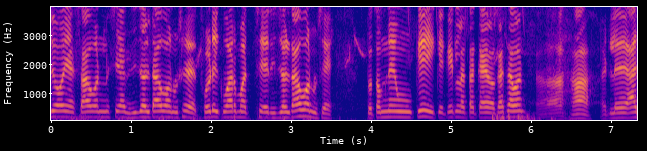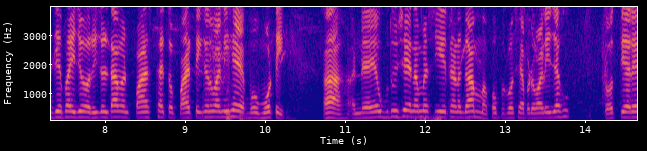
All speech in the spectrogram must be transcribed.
જો અહીંયા સાવન છે રિઝલ્ટ આવવાનું છે. થોડીક વારમાં જ છે રિઝલ્ટ આવવાનું છે. તો તમને હું કહી કે કેટલા ટકા આવ્યા કા સાવન? હા. હા એટલે આજે ભાઈ જો રિઝલ્ટ આવે ને પાંચ થાય તો પાર્ટી કરવાની છે બહુ મોટી. હા અને એવું બધું છે ને અમે છીએ ત્રણ ગામમાં. બપોર પછી આપણે વાળી જાઉં તો અત્યારે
